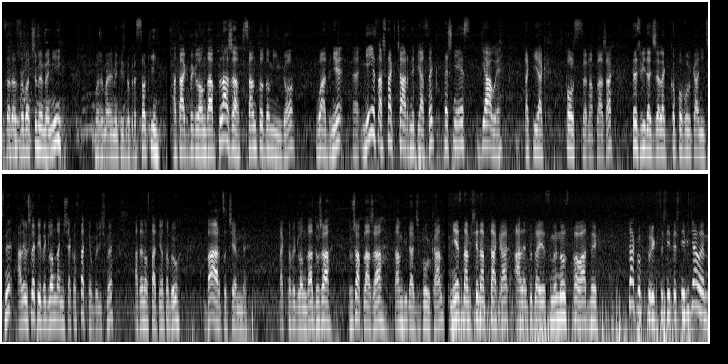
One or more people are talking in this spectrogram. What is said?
Zaraz zobaczymy menu. Może mają jakieś dobre soki. A tak wygląda plaża w Santo Domingo. Ładnie. E, Nie jest aż tak czarny piasek, też nie jest biały, taki jak w Polsce na plażach. Też widać, że lekko powulkaniczny, ale już lepiej wygląda niż jak ostatnio byliśmy. A ten ostatnio to był bardzo ciemny. Tak to wygląda. Duża, duża plaża, tam widać wulkan. Nie znam się na ptakach, ale tutaj jest mnóstwo ładnych ptaków, których wcześniej też nie widziałem.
